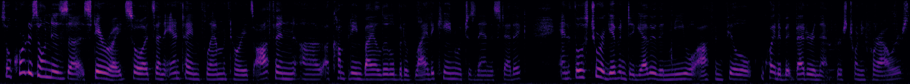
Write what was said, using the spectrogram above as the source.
So cortisone is a steroid, so it's an anti-inflammatory. It's often uh, accompanied by a little bit of lidocaine, which is an anesthetic. And if those two are given together, the knee will often feel quite a bit better in that first 24 hours.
